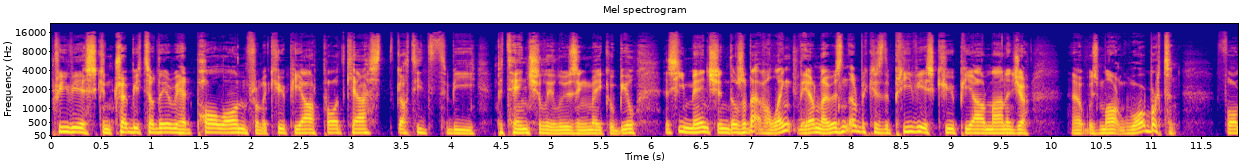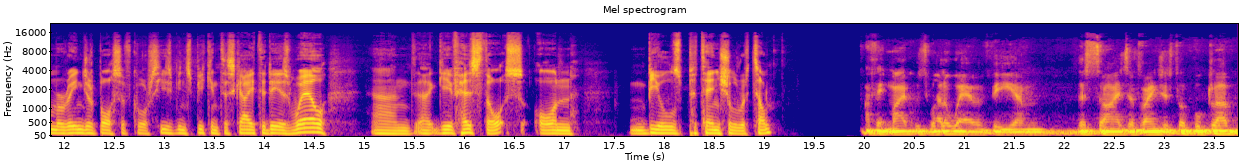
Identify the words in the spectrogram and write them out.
previous contributor there, we had Paul on from a QPR podcast, gutted to be potentially losing Michael Beale. As he mentioned, there's a bit of a link there now, isn't there? Because the previous QPR manager uh, was Mark Warburton, former Rangers boss, of course. He's been speaking to Sky today as well and uh, gave his thoughts on Beale's potential return. I think Michael's well aware of the um, the size of Rangers Football Club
